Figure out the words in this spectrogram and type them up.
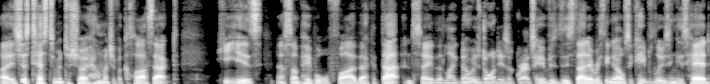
uh, it's just testament to show how much of a class act he is. Now, some people will fire back at that and say that, like, no, he's not. He's aggressive. He's this, that, everything else. He keeps losing his head.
